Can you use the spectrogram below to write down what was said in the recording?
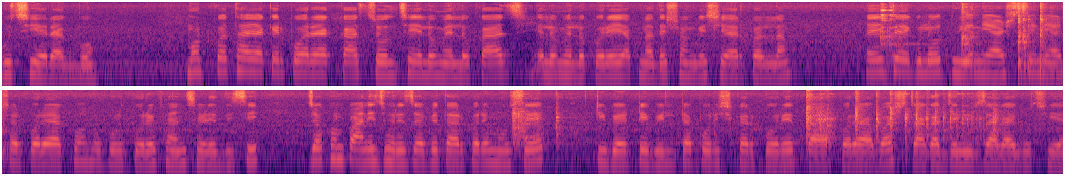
গুছিয়ে রাখব। মোট কথা একের পর এক কাজ চলছে, এলোমেলো কাজ, এলোমেলো করেই আপনাদের সঙ্গে শেয়ার করলাম। এই তো এগুলো ধুয়ে নিয়ে আসছি, নিয়ে আসার পরে এখন উপর করে ফ্যান ছেড়ে দিছি। যখন পানি ঝরে যাবে তারপরে মুছে টিবের টেবিলটা পরিষ্কার করে তারপরে আবার জাগার জিনিস জায়গায় গুছিয়ে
